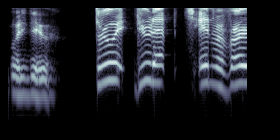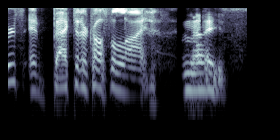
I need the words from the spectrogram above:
What'd he do? threw it, threw that in reverse, and backed it across the line. Nice.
